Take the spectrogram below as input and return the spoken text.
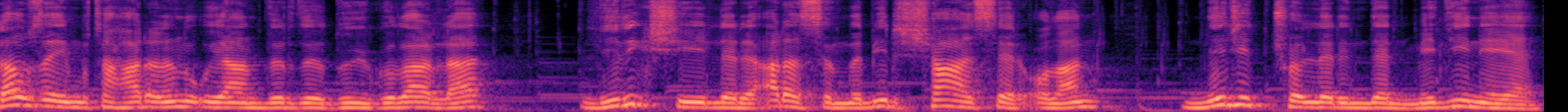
Ravza-i Mutahara'nın uyandırdığı duygularla lirik şiirleri arasında bir şaheser olan Necid çöllerinden Medine'ye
